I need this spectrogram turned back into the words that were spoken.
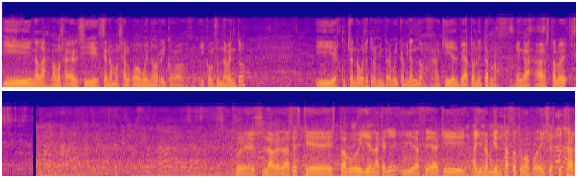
Y nada, vamos a ver si cenamos algo bueno, rico y con fundamento. Y escuchando a vosotros mientras voy caminando. Aquí el peatón eterno. Venga, hasta luego. Pues la verdad es que estoy en la calle y hace aquí, hay un ambientazo como podéis escuchar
